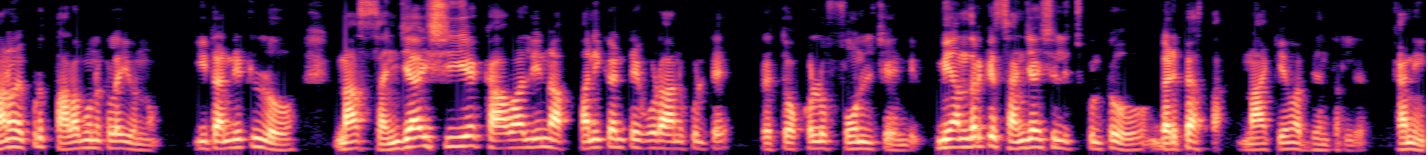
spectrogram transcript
మనం ఎప్పుడు తలమునకలై ఉన్నాం. వీటన్నిటిలో నా సంజాయిషీయే కావాలి నా పని కంటే కూడా అనుకుంటే ప్రతి ఒక్కళ్ళు ఫోన్లు చేయండి. మీ అందరికీ సంజాయిషీలు ఇచ్చుకుంటూ గడిపేస్తా. నాకేం అభ్యంతరం లేదు. కానీ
